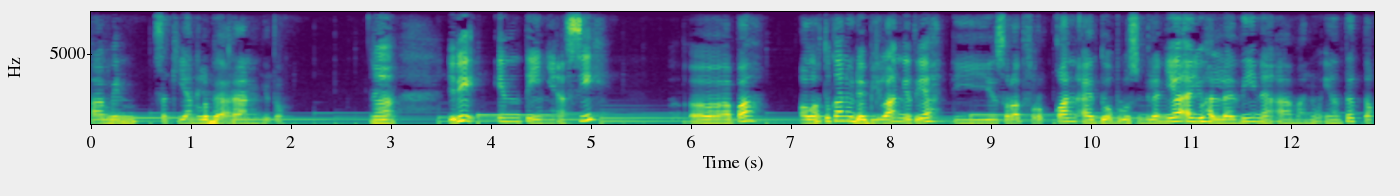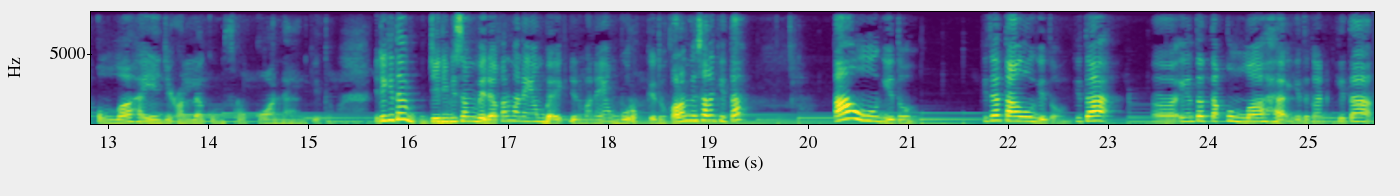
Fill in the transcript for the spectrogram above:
hamin sekian lebaran gitu nah jadi intinya sih uh, apa Allah tuh kan udah bilang gitu ya di surat Furqan ayat 29 ya ayyuhalladzina amanu in tattaqullaha yaj'al lakum furqana gitu. Jadi kita jadi bisa membedakan mana yang baik dan mana yang buruk gitu. Kalau misalnya kita tahu gitu. Kita tahu gitu. Kita uh, in tattaqullaha gitu kan. Kita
